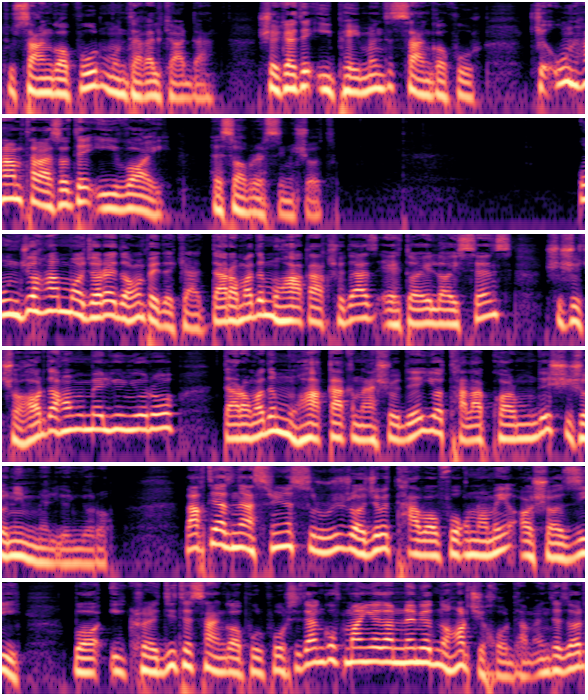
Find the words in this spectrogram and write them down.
تو سنگاپور منتقل کردن. شرکت ای payment سنگاپور که اون هم توسط EY حسابرسی می‌شد. اونجا هم ماجرا ادامه پیدا کرد. درآمد محقق شده از اهدای license 6.4 میلیون یورو درآمد محقق نشده یا طلبکار مونده 6.5 میلیون یورو. وقتی از نسرین سروری راجع به توافقنامه آشازی با ای credit سنگاپور پرسیدن گفت من یادم نمیاد نهار چی خوردم. انتظار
